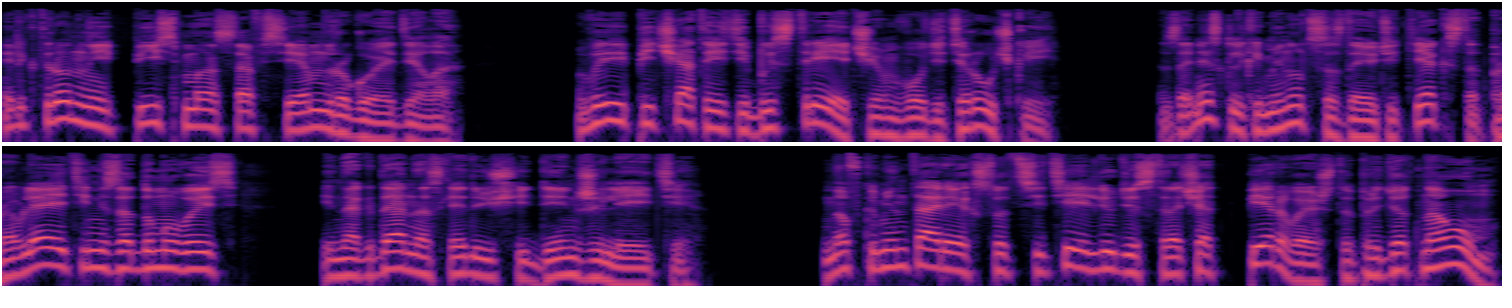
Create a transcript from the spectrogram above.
Электронные письма — совсем другое дело. Вы печатаете быстрее, чем вводите ручкой. За несколько минут создаете текст, отправляете, не задумываясь, иногда на следующий день жалеете. Но в комментариях соцсетей люди строчат первое, что придет на ум,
